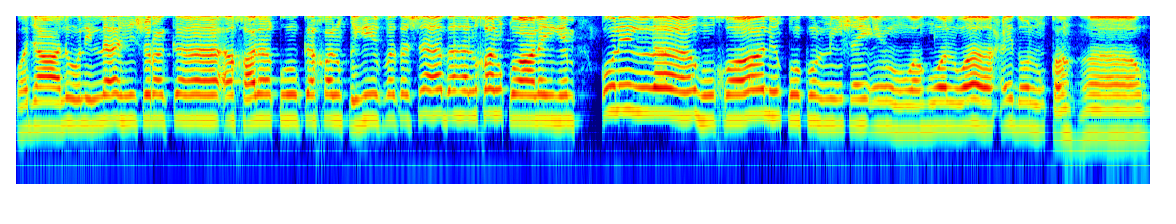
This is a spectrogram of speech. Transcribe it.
وجعلوا لله شركاء خلقوا كخلقه فتشابه الخلق عليهم. قل الله خالق كل شيء وهو الواحد القهار.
